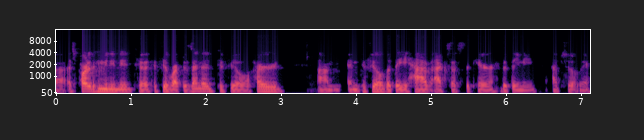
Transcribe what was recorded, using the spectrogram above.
uh, as part of the community to, to feel represented, to feel heard, um, and to feel that they have access to care that they need. Absolutely.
